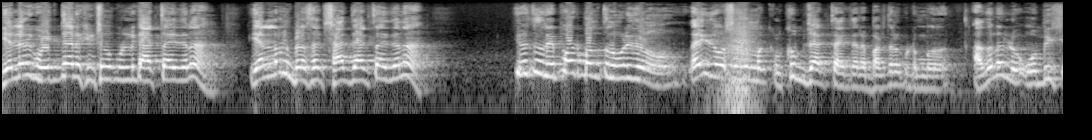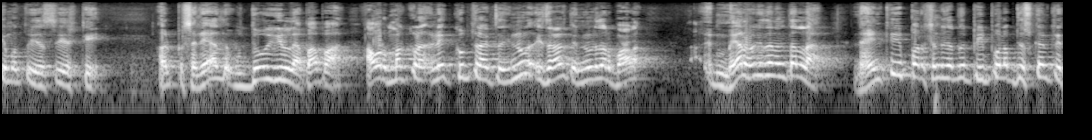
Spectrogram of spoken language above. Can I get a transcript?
ಎಲ್ಲರಿಗೂ ವೈಜ್ಞಾನಿಕ ಶಿಕ್ಷಣ ಕೊಡಲಿಕ್ಕೆ ಆಗ್ತಾ ಇದ್ದೇನಾ? ಎಲ್ಲರನ್ನು ಬೆಳೆಸೋಕ್ಕೆ ಸಾಧ್ಯ ಆಗ್ತಾ ಇದ್ದೇನಾ ಇವತ್ತು ರಿಪೋರ್ಟ್ ಬಂತು ನೋಡಿದ್ವಿ ನಾವು. ಐದು ವರ್ಷದ ಮಕ್ಕಳು ಕುಬ್ಜ್ ಆಗ್ತಾ ಇದ್ದಾರೆ ಬಡತನ ಕುಟುಂಬ. ಅದರಲ್ಲೂ ಒ ಬಿ ಸಿ ಮತ್ತು ಎಸ್ ಸಿ, ಎಸ್ ಟಿ ಅಲ್ಪ ಸರಿಯಾದ ಉದ್ಯೋಗ ಇಲ್ಲ, ಪಾಪ. ಅವ್ರ ಮಕ್ಕಳು ಅನೇಕ ಕುಬ್ಜರಾಗ್ತದೆ ಇನ್ನೂ ಇದರಲ್ಲಿ ಇನ್ನುಳಿದವ್ರು ಭಾಳ ಮೇಲೆ ಹೋಗಿದ್ದಾರೆ ಅಂತಲ್ಲ. Ninety percent of the people of this country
